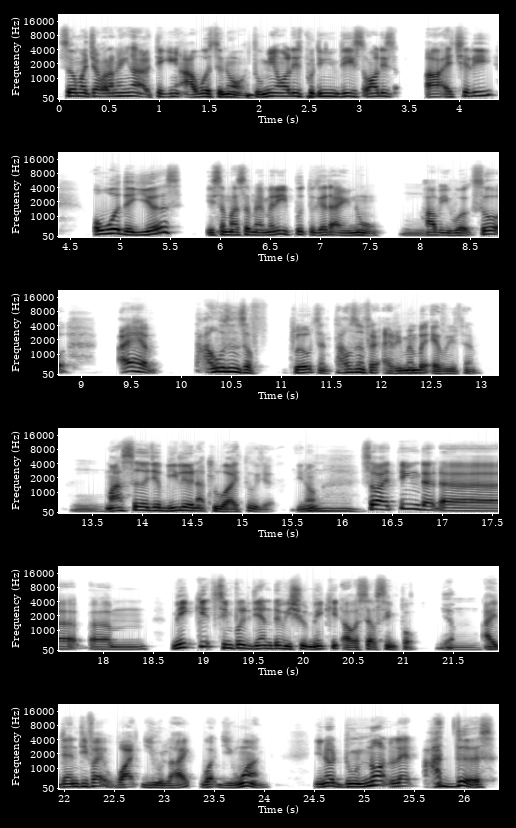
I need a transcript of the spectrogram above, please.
So macam orang ingat taking hours to know. To me, all this putting this, all this are actually over the years It's a muscle memory. Put together, I know Mm. how it works. So I have thousands of clothes and thousands of I remember everything. Mm. Masa je bila nak keluar itu je. You know. Mm. So I think that uh, um, make it simple. At the end of the day, we should make it ourselves simple. Yep. Mm. Identify what you like, what you want. You know, do not let others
